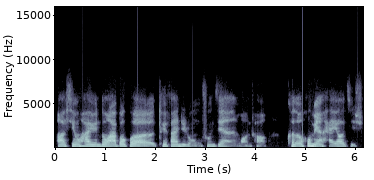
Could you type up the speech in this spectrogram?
啊新文化运动啊，包括推翻这种封建王朝，可能后面还要继续。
